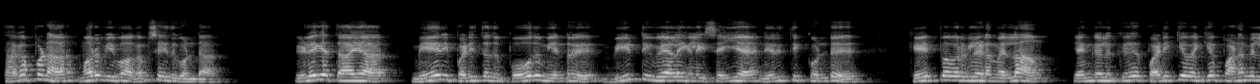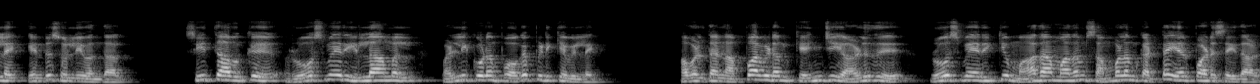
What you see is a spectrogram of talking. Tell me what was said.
தகப்பனார் மறுவிவாகம் செய்து கொண்டார். இளைய தாயார் மேரி படித்தது போதும் என்று வீட்டு வேலைகளை செய்ய நிறுத்தி கொண்டு கேட்பவர்களிடமெல்லாம் எங்களுக்கு படிக்க வைக்க பணமில்லை என்று சொல்லி வந்தாள். சீதாவுக்கு ரோஸ்மேரி இல்லாமல் பள்ளிக்கூடம் போக பிடிக்கவில்லை. அவள் தன் அப்பாவிடம் கெஞ்சி அழுது ரோஸ்மேரிக்கு மாதா மாதம் சம்பளம் கட்ட ஏற்பாடு செய்தாள்.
